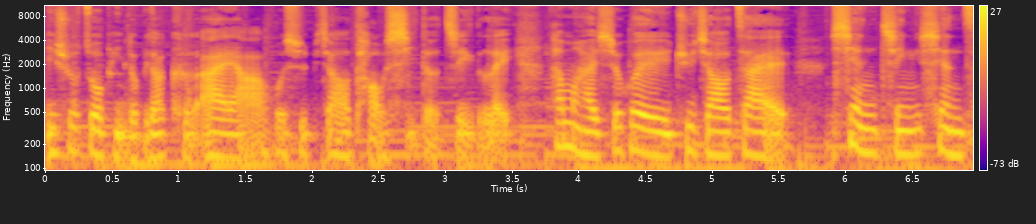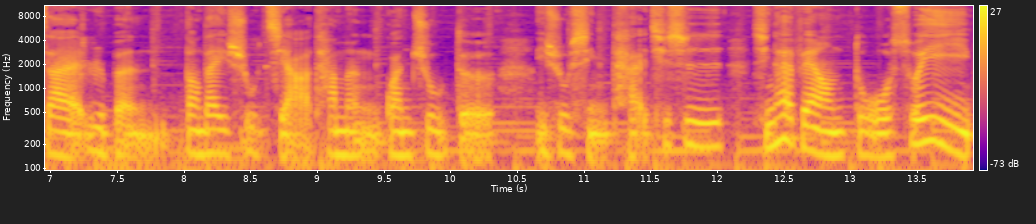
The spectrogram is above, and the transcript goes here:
艺术作品都比较可爱啊，或是比较讨喜的这一类，他们还是会聚焦在现今现在日本当代艺术家他们关注的艺术形态，其实形态非常多，所以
